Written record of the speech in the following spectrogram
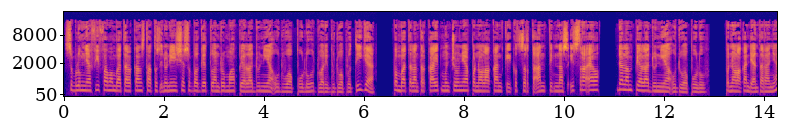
Sebelumnya FIFA membatalkan status Indonesia sebagai tuan rumah Piala Dunia U20 2023. Pembatalan terkait munculnya penolakan keikutsertaan timnas Israel dalam Piala Dunia U20. Penolakan di antaranya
